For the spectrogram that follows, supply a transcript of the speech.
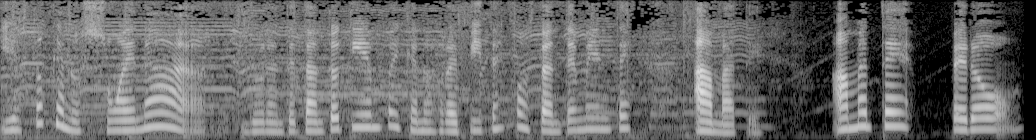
Y esto que nos suena durante tanto tiempo y que nos repiten constantemente, ámate, ámate, pero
